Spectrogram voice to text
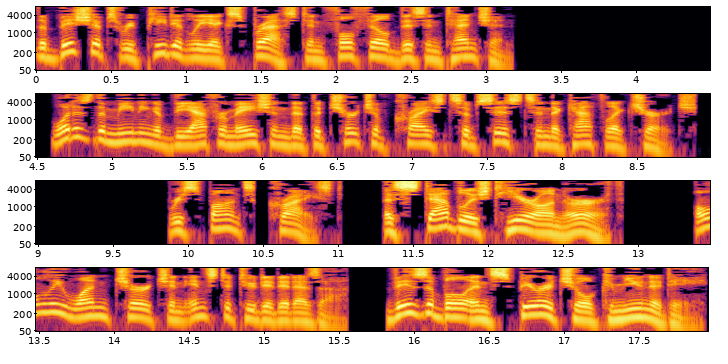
The bishops repeatedly expressed and fulfilled this intention. What is the meaning of the affirmation that the Church of Christ subsists in the Catholic Church? Response, Christ established here on earth only one church and instituted it as a visible and spiritual community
